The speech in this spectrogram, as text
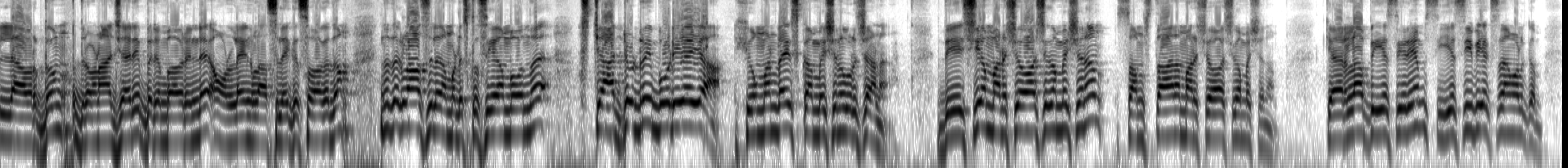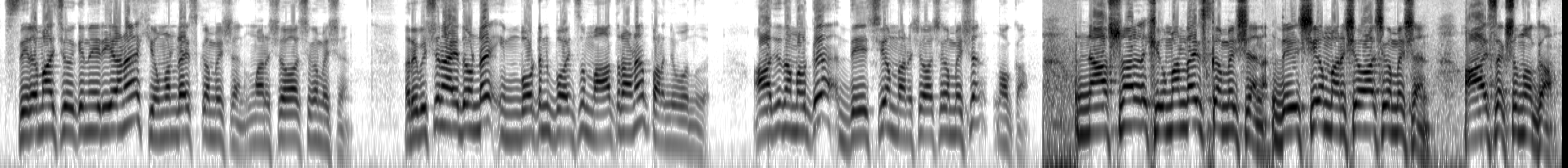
എല്ലാവർക്കും ദ്രോണാചാര്യ പെരുമ്പാവൂരിന്റെ ഓൺലൈൻ ക്ലാസ്സിലേക്ക് സ്വാഗതം. ഇന്നത്തെ ക്ലാസ്സിൽ നമ്മൾ ഡിസ്കസ് ചെയ്യാൻ പോകുന്നത് സ്റ്റാറ്റ്യൂട്ടറി ബോഡിയായ ഹ്യൂമൻ റൈറ്റ്സ് കമ്മീഷനെ കുറിച്ചാണ്. ദേശീയ മനുഷ്യാവകാശ കമ്മീഷനും സംസ്ഥാന മനുഷ്യാവകാശ കമ്മീഷനും. കേരള പി എസ് സിയുടെയും സി എസ് സി ബി എക്സാമുകൾക്കും സ്ഥിരമായി ചോദിക്കുന്ന ഏരിയയാണ് ഹ്യൂമൻ റൈറ്റ്സ് കമ്മീഷൻ മനുഷ്യാവകാശ കമ്മീഷൻ റിവിഷൻ ആയതുകൊണ്ട് ഇമ്പോർട്ടന്റ് പോയിന്റ്സ് മാത്രമാണ് പറഞ്ഞു പോകുന്നത്. ആദ്യം നമ്മൾക്ക് ദേശീയ മനുഷ്യാവകാശ കമ്മീഷൻ നോക്കാം. നാഷണൽ ഹ്യൂമൻ റൈറ്റ്സ് കമ്മീഷൻ ദേശീയ മനുഷ്യാവകാശ കമ്മീഷൻ. ആ സെക്ഷൻ നോക്കാം.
